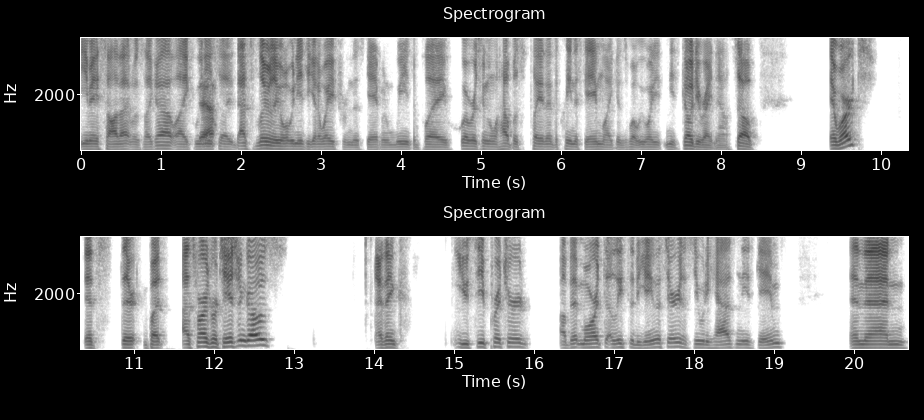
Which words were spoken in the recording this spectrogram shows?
Ime saw that and was like, oh, like we Yeah. need to, that's literally what we need to get away from this game. And we need to play whoever's going to help us play the, the cleanest game, like is what we want need to go to right now. So it worked. It's there. But as far as rotation goes, I think you see Pritchard a bit more at, the, at least at the beginning of the series to see what he has in these games. And then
